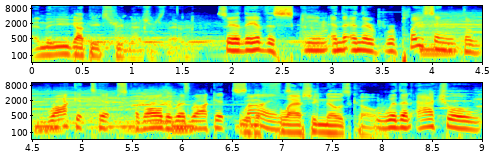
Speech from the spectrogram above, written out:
and then you got the extreme measures there. So yeah, they have this scheme, and they're, and they're replacing the rocket tips of all the Red Rocket With a flashing nose cone. with an actual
